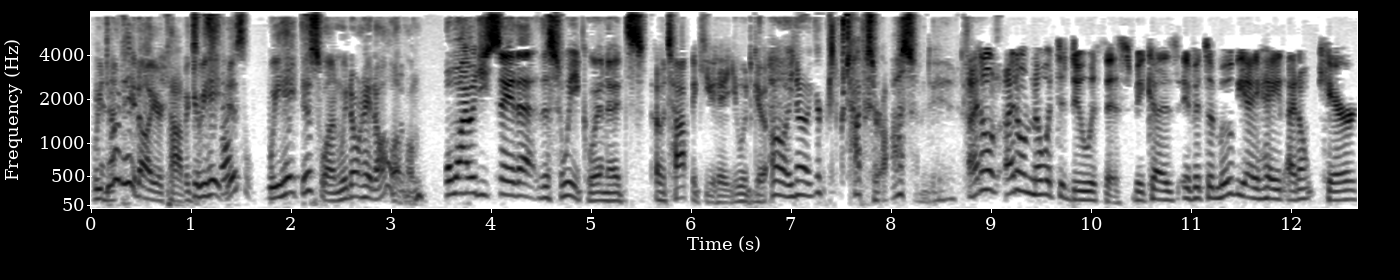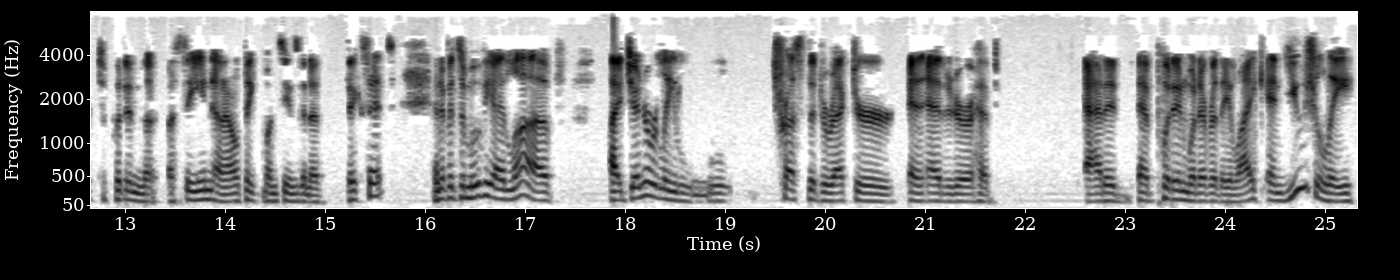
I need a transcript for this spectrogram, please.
We don't hate all your topics. We hate this. We hate this one. We don't hate all of them. Well, why would you say that this week when it's a topic you hate? You would go, "Oh, you know, your topics are awesome, dude." I don't I don't know what to do with this because if it's a movie I hate, I don't care to put in a, a scene, and I don't think one scene's going to fix it. And if it's a movie I love, I generally l- trust the director and editor have added have put in whatever they like. And usually,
